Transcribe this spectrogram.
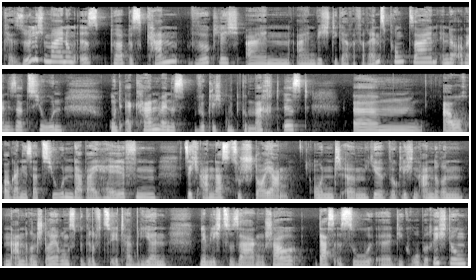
persönliche Meinung ist, Purpose kann wirklich ein, ein wichtiger Referenzpunkt sein in der Organisation. Und er kann, wenn es wirklich gut gemacht ist, ähm, auch Organisationen dabei helfen, sich anders zu steuern und ähm, hier wirklich einen anderen, einen anderen Steuerungsbegriff zu etablieren, nämlich zu sagen, schau, das ist so äh, die grobe Richtung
